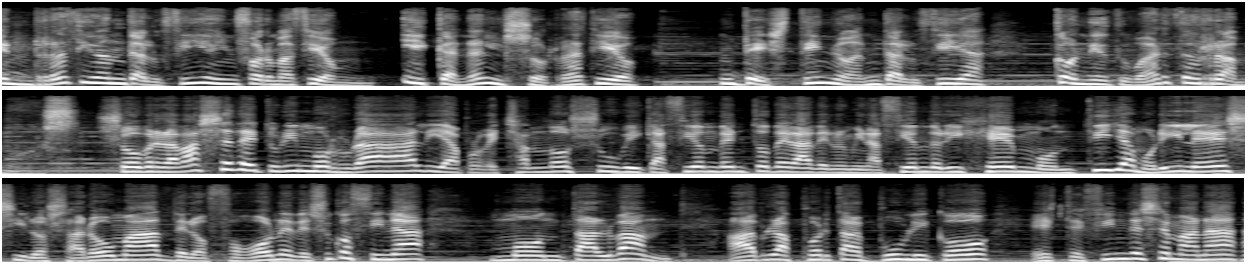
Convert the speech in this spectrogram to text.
En Radio Andalucía Información y Canal Sur Radio, Destino Andalucía con Eduardo Ramos. Sobre la base de turismo rural y aprovechando su ubicación dentro de la denominación de origen Montilla Moriles y los aromas de los fogones de su cocina, Montalbán abre las puertas al público este fin de semana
